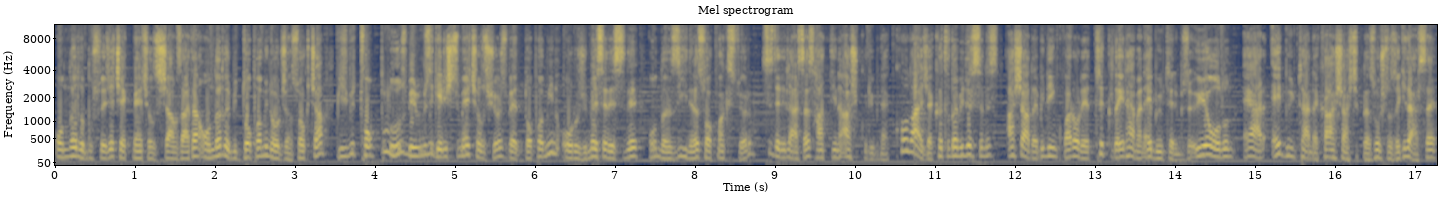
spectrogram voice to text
Onları da bu sürece çekmeye çalışacağım zaten. Onları da bir dopamin orucuna sokacağım. Biz bir topluluğuz, birbirimizi geliştirmeye çalışıyoruz ve dopamin orucu meselesini onların zihnine sokmak istiyorum. Siz de dilerseniz Haddini Aşk Kulübü'ne kolayca katılabilirsiniz. Aşağıda bir link var oraya tıklayın hemen e-bültenimize üye olun. Eğer e-bültenle karşılaştıklarınız hoşunuza giderse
